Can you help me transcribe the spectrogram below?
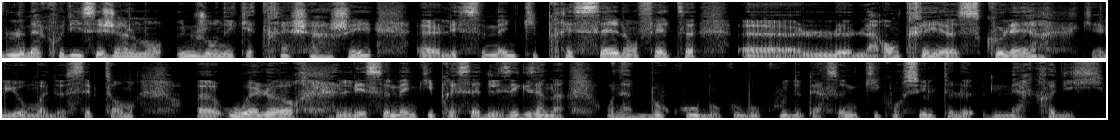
Le mercredi, c'est généralement une journée qui est très chargée. Euh, les semaines qui précèdent en fait euh, la rentrée scolaire qui a lieu au mois de septembre euh, ou alors les semaines qui précèdent les examens. On a beaucoup, beaucoup, beaucoup de personnes qui consultent le mercredi.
